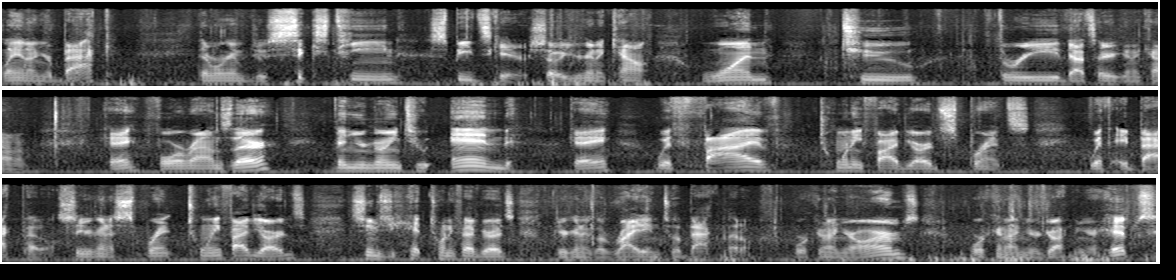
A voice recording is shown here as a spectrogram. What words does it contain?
laying on your back. Then we're gonna do 16 speed skaters. So you're gonna count one, two, three, that's how you're gonna count them. Okay, four rounds there. Then you're going to end, okay, with five 25 yard sprints with a back pedal. So you're gonna sprint 25 yards. As soon as you hit 25 yards, you're gonna go right into a back pedal. Working on your arms, working on your dropping your hips,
